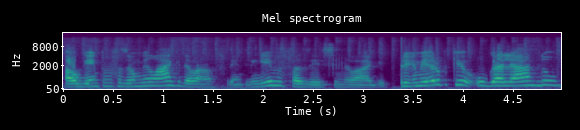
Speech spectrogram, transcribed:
alguém para fazer um milagre lá na frente. Ninguém vai fazer esse milagre. Primeiro porque o Galhardo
